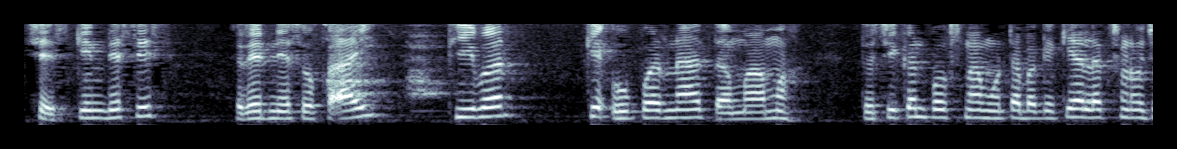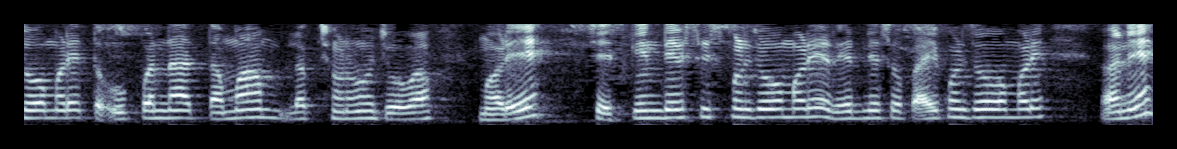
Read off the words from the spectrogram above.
છે? Skin disease redness of eye fever કે ઉપરના તમામ? તો ચિકન પોક્સમાં મોટાભાગે કયા લક્ષણો જોવા મળે? તો ઉપરના તમામ લક્ષણો જોવા મળે છે. સ્કિન ડેસિસ પણ જોવા મળે રેડનેસ ઓફ આઈ પણ જોવા મળે અને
